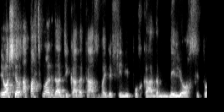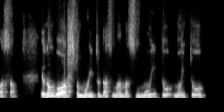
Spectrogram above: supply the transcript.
Eu acho que a particularidade de cada caso vai definir por cada melhor situação. Eu não gosto muito das mamas muito, muito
